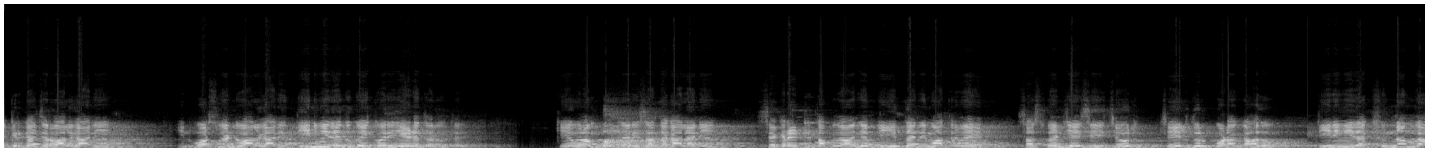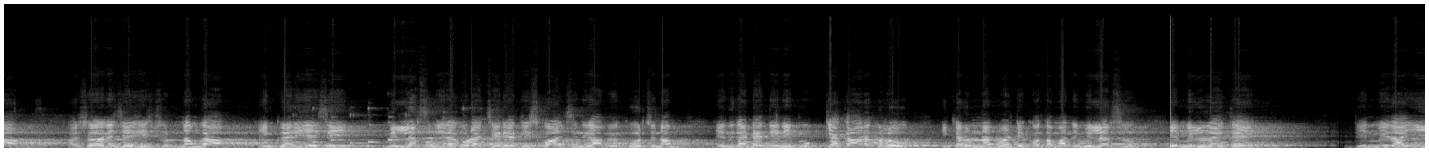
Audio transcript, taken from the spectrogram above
అగ్రికల్చర్ వాళ్ళు కానీ ఎన్ఫోర్స్మెంట్ వాళ్ళు కానీ దీని మీద ఎందుకు ఎంక్వైరీ చేయడం జరుగుతుంది? కేవలం పూజారి సంతకాలని సెక్రటరీ తప్పుదామని చెప్పి ఇద్దరిని మాత్రమే సస్పెండ్ చేసి చెవులు చేయలు దులుపుకోవడం కాదు. దీని మీద క్షుణ్ణంగా పరిశోధన చేసి క్షుణ్ణంగా ఎంక్వైరీ చేసి మిల్లర్స్ మీద కూడా చర్య తీసుకోవాల్సిందిగా మేము కోరుచున్నాం. ఎందుకంటే దీని ముఖ్య కారకులు ఇక్కడ ఉన్నటువంటి కొంతమంది మిల్లర్స్ ఏ మిల్లులైతే దీని మీద ఈ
